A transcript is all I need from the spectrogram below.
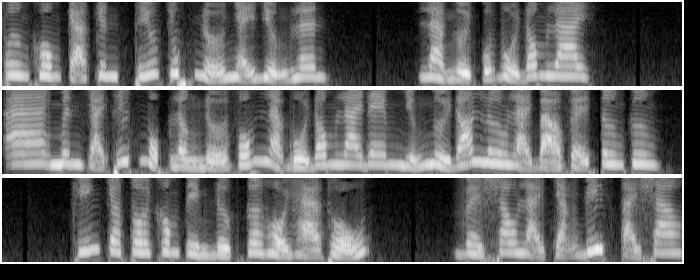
Phương Khôn cả kinh, thiếu chút nữa nhảy dựng lên. Là người của Bùi Đông Lai. A Minh giải thích một lần nữa vốn là Bùi Đông Lai đem những người đó lưu lại bảo vệ tương cương khiến cho tôi không tìm được cơ hội hạ thủ. Về sau lại chẳng biết tại sao.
